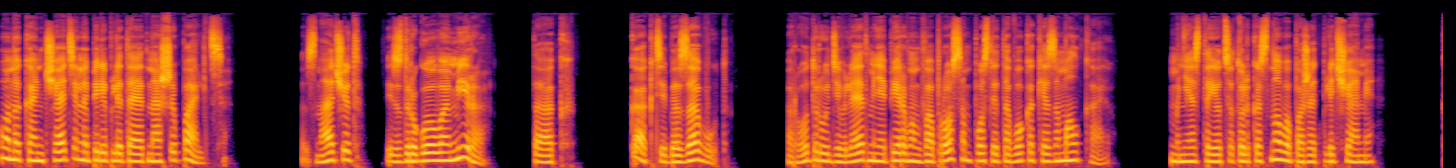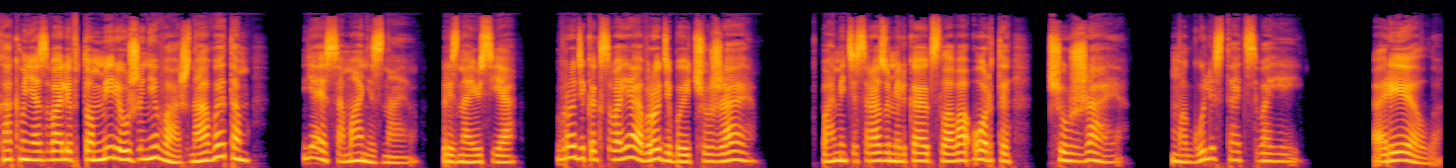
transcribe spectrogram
он окончательно переплетает наши пальцы. «Значит, из другого мира? Так, как тебя зовут?» Родер удивляет меня первым вопросом после того, как я замолкаю. Мне остается только снова пожать плечами. Как меня звали в том мире, уже не важно, а в этом я и сама не знаю, признаюсь я. Вроде как своя, а вроде бы и чужая. В памяти сразу мелькают слова Орты «чужая». Могу ли стать своей? «Ариэлла».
